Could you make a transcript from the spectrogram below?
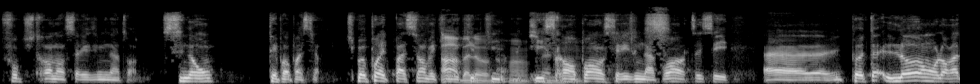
faut que tu te rendes en séries éliminatoires. Sinon, t'es pas patient. Tu peux pas être patient avec une ah, ben équipe qui, ah, qui ben se rend pas en séries éliminatoires. Tu sais, c'est euh, peut-être là, on leur a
